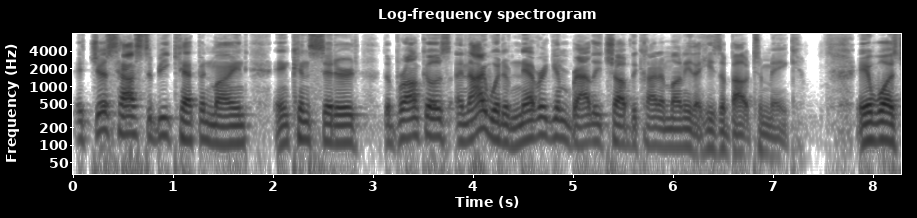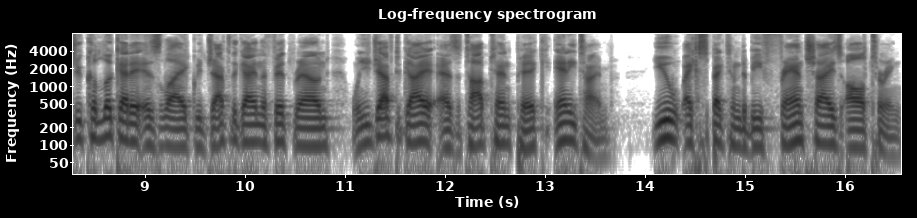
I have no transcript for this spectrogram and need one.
it just has to be kept in mind and considered. The Broncos and I would have never given Bradley Chubb the kind of money that he's about to make. It was you could look at it as like we drafted the guy in the fifth round. When you draft a guy as a top ten pick, anytime you expect him to be franchise altering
